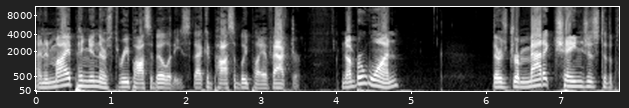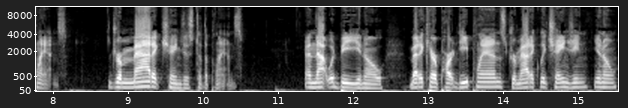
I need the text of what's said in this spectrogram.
And in my opinion, there's three possibilities that could possibly play a factor. Number 1, there's dramatic changes to the plans. Dramatic changes to the plans. And that would be, you know, Medicare Part D plans dramatically changing, you know,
